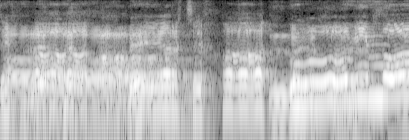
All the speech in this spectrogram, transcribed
לך מארצך וממולדתך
